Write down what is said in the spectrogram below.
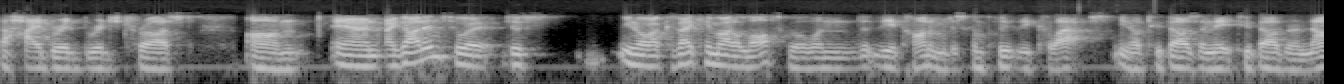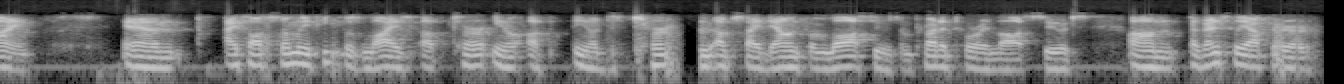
the hybrid bridge trust. Um, and I got into it just, you know, because I came out of law school when the, the economy just completely collapsed, you know, 2008, 2009. And I saw so many people's lives upturn, you know, up, you know, just turned upside down from lawsuits and predatory lawsuits. Um, eventually, after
